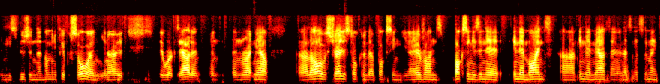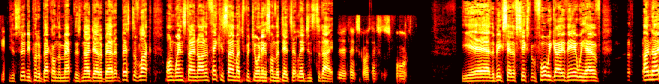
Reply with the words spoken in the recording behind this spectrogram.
and this vision that not many people saw, and you know, it it worked out, and and and right now, uh, the whole of Australia's talking about boxing. You know, everyone's boxing is in their in their mind, um, in their mouth, and that's that's the main thing. You've certainly put it back on the map. There's no doubt about it. Best of luck on Wednesday night, and thank you so much for joining us on the Dead Set Legends today. Yeah, thanks, guys. Thanks for the support. Yeah, the big set of six. But before we go there, we have. I know.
